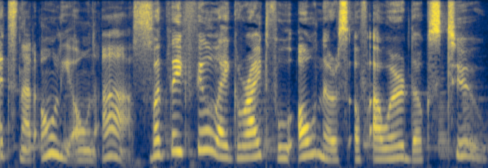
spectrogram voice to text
Cats not only own us, but they feel like rightful owners of our dogs too.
